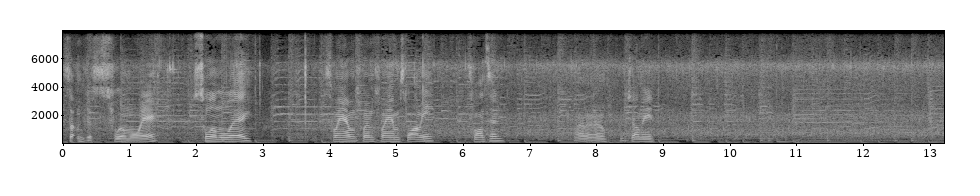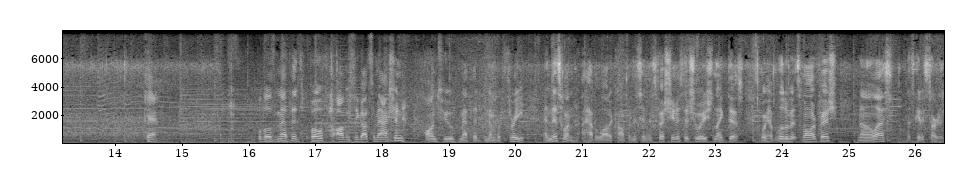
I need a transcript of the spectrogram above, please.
something just swim away. Swim away. Swam, swim, swam, swami. Swanson. I don't know. You tell me. Okay. Those methods both obviously got some action. On to method number three. And this one I have a lot of confidence in, especially in a situation like this where we have a little bit smaller fish. Nonetheless, let's get it started.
